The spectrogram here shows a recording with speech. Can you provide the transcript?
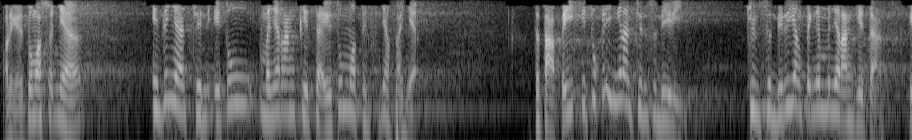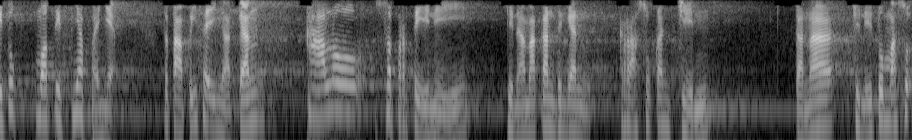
Oleh itu maksudnya, intinya jin itu menyerang kita itu motifnya banyak. Tetapi itu keinginan jin sendiri. Jin sendiri yang pengen menyerang kita. Itu motifnya banyak. Tetapi saya ingatkan, kalau seperti ini dinamakan dengan kerasukan jin, karena jin itu masuk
